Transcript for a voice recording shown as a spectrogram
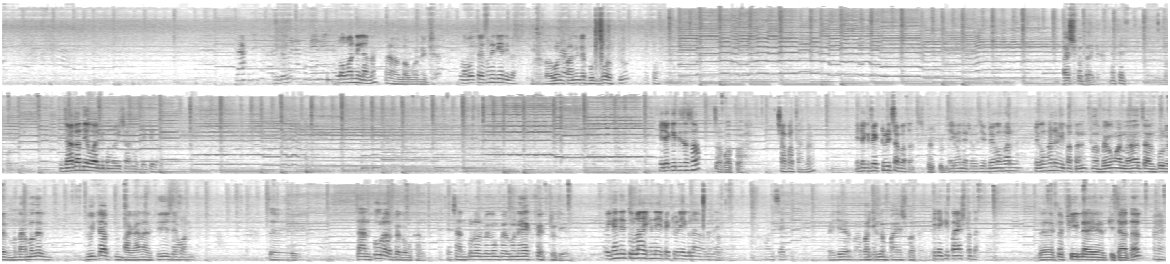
লবণ নিলাম না? হ্যাঁ লবণ এটা। লবণ তো এখনই দিয়ে দিবা? লবণ পানিটা ফুটবো একটু। আচ্ছা। হাসপাতাল আচ্ছা। যা যা দেবো আর কি তোমরা এই মধ্যে এটা কে দিতেছ? চা পাতা চা পাতা না এটা কি ফ্যাক্টরি চা পাতা এখানে ওই যে বেগম খান বেগম খানের এই পাতা? না বেগমান না চাঁদপুরের। মানে আমাদের দুইটা বাগান আর কি যেমন এ, চাঁদপুর আর বেগম খাল চাঁদপুর আর বেগম খাল মানে এক ফ্যাক্টরি এখানে তোলা এখানে এই ফ্যাক্টরি এগুলা মানে মানসেট এই যে আবার দিলাম পায়েস পাতা। এটা কি পায়েস পাতা? এটা একটা ফিল আয় আর কি চাটার। হ্যাঁ।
